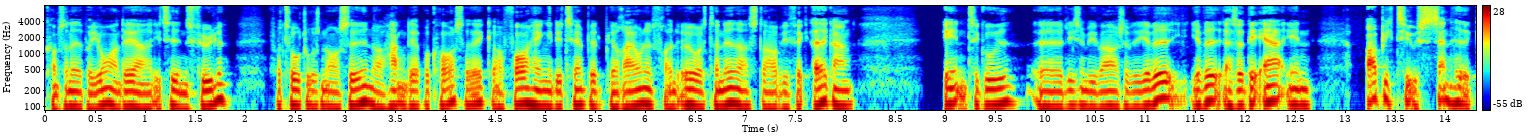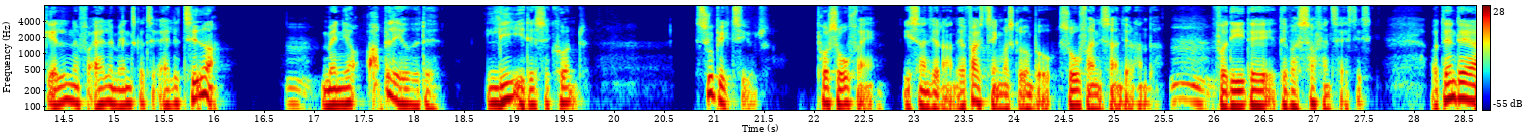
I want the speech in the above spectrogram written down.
kom så ned på jorden der i tidens fylde for 2000 år siden og hang der på korset, ikke? og forhænget i templet blev revnet fra det øverste og nederst, og vi fik adgang ind til Gud, øh, ligesom vi var og så videre. Jeg ved, jeg ved, altså det er en objektiv sandhed gældende for alle mennesker til alle tider. Mm. Men jeg oplevede det lige i det sekund, subjektivt, på sofaen i San Geranda. Jeg har faktisk tænkt mig at skrive en bog, Sofaen i San Geranda, mm. fordi det, det var så fantastisk. Og den der,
